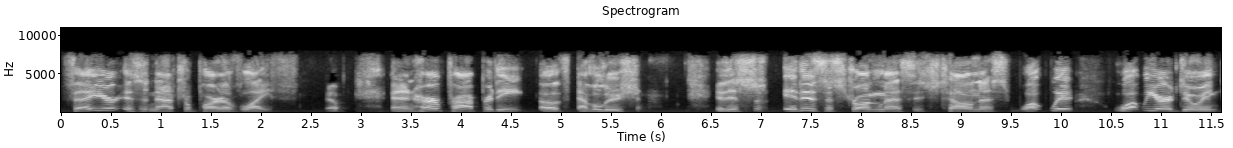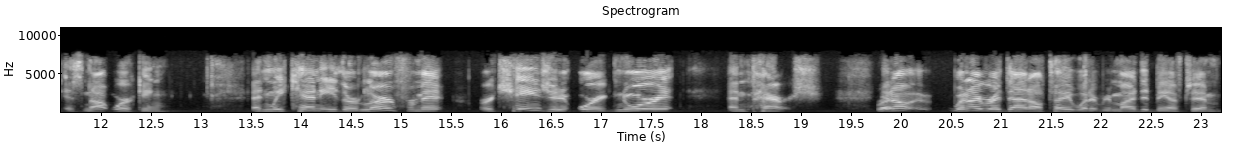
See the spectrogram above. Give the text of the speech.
failure is a natural part of life. Yep. And in her property of evolution, it is it is a strong message telling us what we what we are doing is not working, and we can either learn from it or change it or ignore it and perish. Right. You know, when I read that, I'll tell you what it reminded me of, Tim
